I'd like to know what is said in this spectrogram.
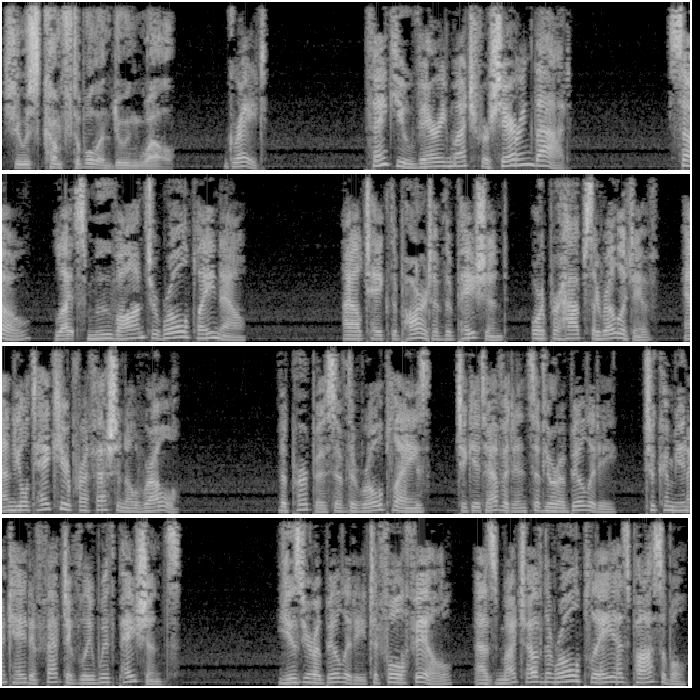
she was comfortable and doing well. Great. Thank you very much for sharing that. So, let's move on to role play now. I'll take the part of the patient, or perhaps a relative, and you'll take your professional role. The purpose of the role play is to get evidence of your ability to communicate effectively with patients. Use your ability to fulfill as much of the role play as possible.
